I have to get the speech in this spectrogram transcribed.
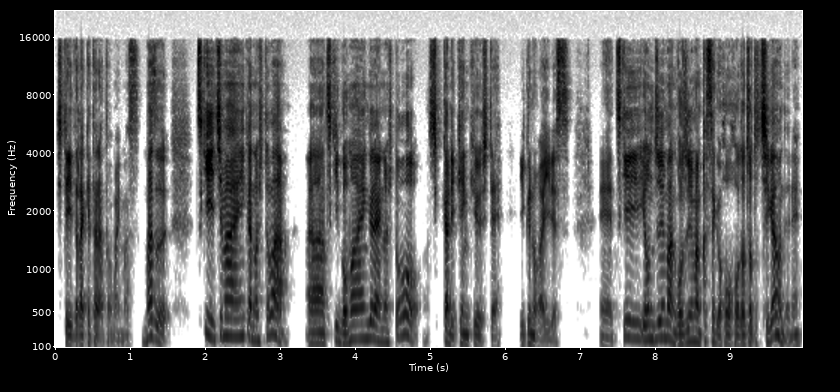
していただけたらと思います。まず、月1万円以下の人は、あ月5万円ぐらいの人をしっかり研究していくのがいいです。えー、月40万、50万稼ぐ方法とちょっと違うんでね。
